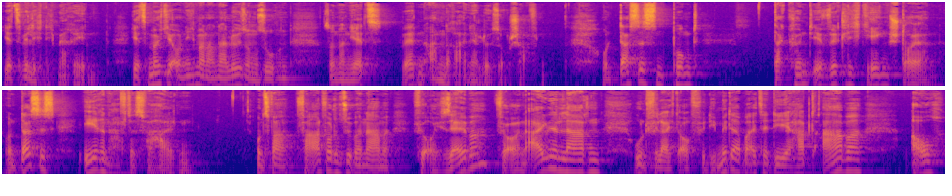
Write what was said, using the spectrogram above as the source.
jetzt will ich nicht mehr reden. Jetzt möchte ich auch nicht mal nach einer Lösung suchen, sondern jetzt werden andere eine Lösung schaffen. Und das ist ein Punkt, da könnt ihr wirklich gegensteuern. Und das ist ehrenhaftes Verhalten. Und zwar Verantwortungsübernahme für euch selber, für euren eigenen Laden und vielleicht auch für die Mitarbeiter, die ihr habt, aber auch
